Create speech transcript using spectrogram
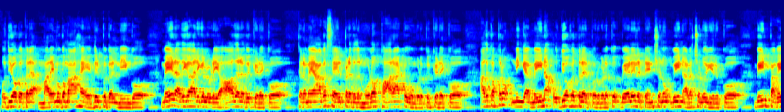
உத்தியோகத்தில் மறைமுகமாக எதிர்ப்புகள் நீங்கோ மேல் அதிகாரிகளுடைய ஆதரவு கிடைக்கும் திறமையாக செயல்படுவதன் மூலம் பாராட்டு உங்களுக்கு கிடைக்கும் அதுக்கப்புறம் நீங்கள் மெயினாக உத்தியோகத்தில் இருப்பவர்களுக்கு வேலையில் டென்ஷனும் வீண் அலைச்சலும் இருக்கும் வீண் பகை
